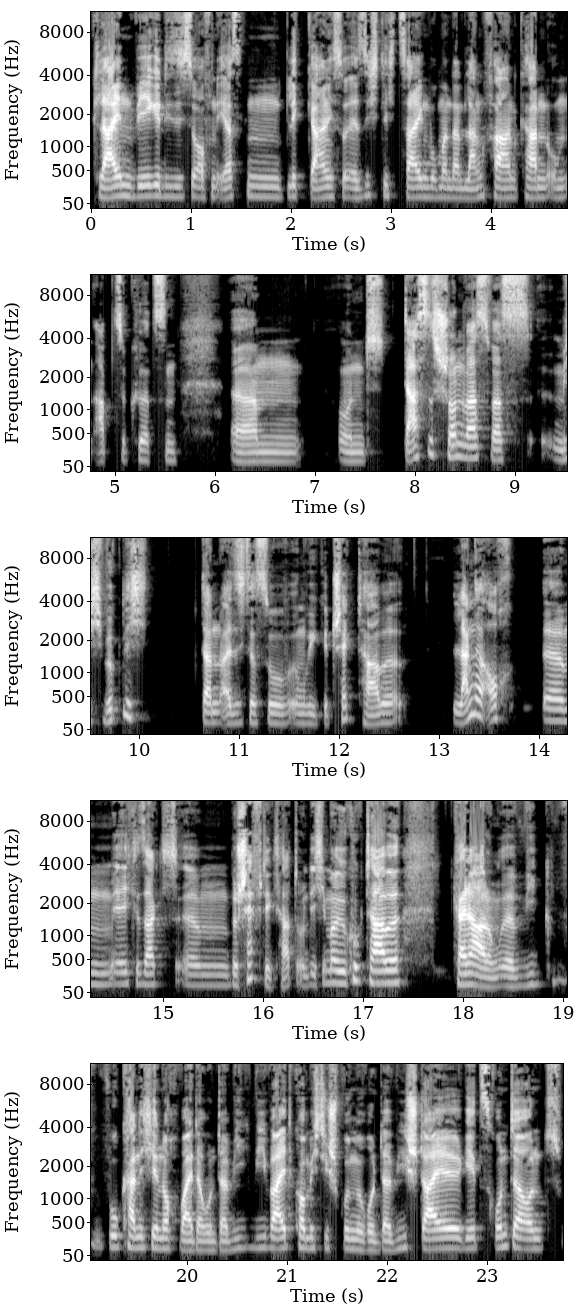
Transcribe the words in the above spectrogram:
kleinen Wege, die sich so auf den ersten Blick gar nicht so ersichtlich zeigen, wo man dann langfahren kann, um abzukürzen. Ähm, und das ist schon was, was mich wirklich dann, als ich das so irgendwie gecheckt habe, lange auch ähm, ehrlich gesagt ähm, beschäftigt hat und ich immer geguckt habe, keine Ahnung, äh, wie, wo kann ich hier noch weiter runter? Wie, wie weit komme ich die Sprünge runter? Wie steil geht's runter und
